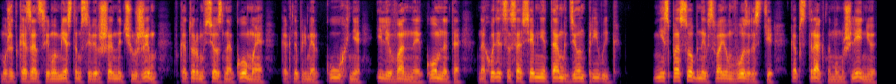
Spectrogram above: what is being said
может казаться ему местом совершенно чужим, в котором все знакомое, как, например, кухня или ванная комната, находится совсем не там, где он привык. Неспособный в своем возрасте к абстрактному мышлению,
